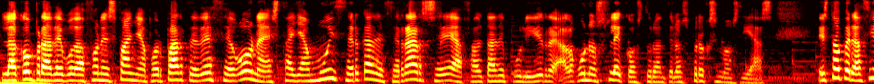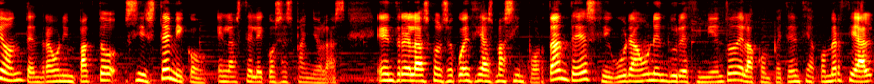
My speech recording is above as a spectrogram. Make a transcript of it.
La compra de Vodafone España por parte de Cegona está ya muy cerca de cerrarse a falta de pulir algunos flecos durante los próximos días. Esta operación tendrá un impacto sistémico en las telecos españolas. Entre las consecuencias más importantes figura un endurecimiento de la competencia comercial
